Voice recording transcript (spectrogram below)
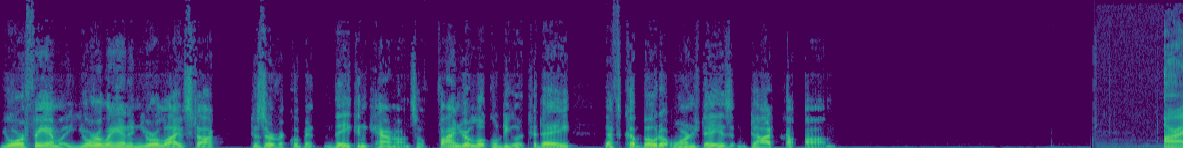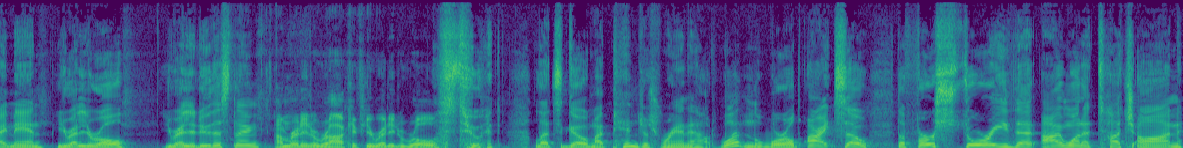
Your family, your land, and your livestock deserve equipment they can count on. So find your local dealer today. That's KubotaOrangeDays.com. All right, man, you ready to roll? You ready to do this thing? I'm ready to rock if you're ready to roll. Let's do it. Let's go. My pen just ran out. What in the world? All right, so the first story that I want to touch on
